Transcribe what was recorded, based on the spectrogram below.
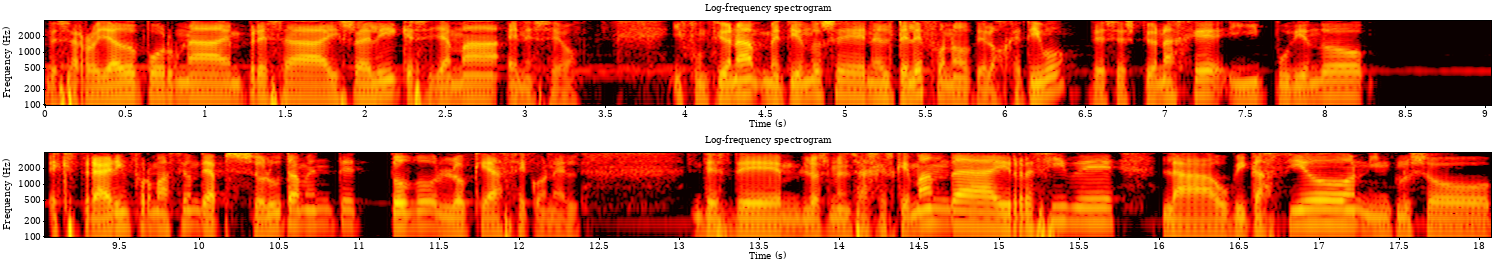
desarrollado por una empresa israelí que se llama NSO y funciona metiéndose en el teléfono del objetivo de ese espionaje y pudiendo extraer información de absolutamente todo lo que hace con él. Desde los mensajes que manda y recibe, la ubicación, incluso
